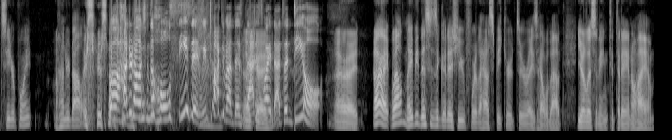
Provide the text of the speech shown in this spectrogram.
Cedar Point? A hundred dollars or something. Well, a hundred dollars for the whole season. We've talked about this. That is Okay. why that's a deal. All right. All right. Well, maybe this is a good issue for the House Speaker to raise hell about. You're listening to Today in Ohio.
